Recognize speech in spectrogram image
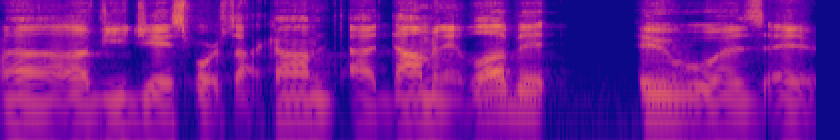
uh, of UGASports.com. Uh, Dominic Lovett, who was a,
